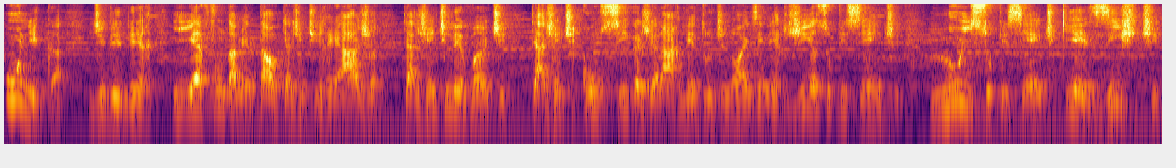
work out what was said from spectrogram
única de viver e é fundamental que a gente reaja, que a gente levante, que a gente consiga gerar dentro de nós energia suficiente, luz suficiente que existe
